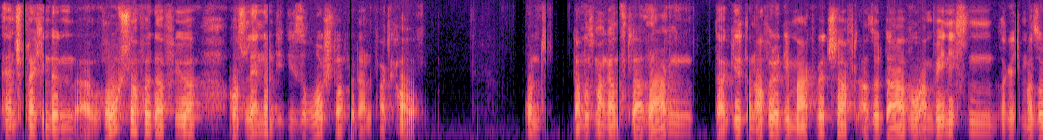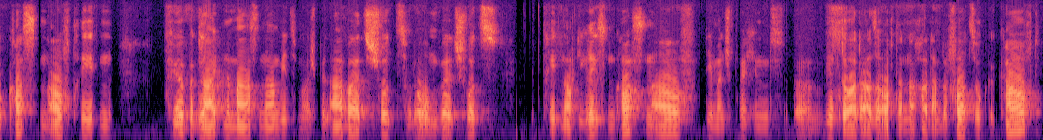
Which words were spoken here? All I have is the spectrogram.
entsprechenden äh, Rohstoffe dafür aus Ländern, die diese Rohstoffe dann verkaufen. Und da muss man ganz klar sagen, da gilt dann auch wieder die Marktwirtschaft. Also da, wo am wenigsten, sage ich mal, so Kosten auftreten für begleitende Maßnahmen wie zum Beispiel Arbeitsschutz oder Umweltschutz, treten auch die geringsten Kosten auf. Dementsprechend äh, wird dort also auch dann nachher dann bevorzugt gekauft.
